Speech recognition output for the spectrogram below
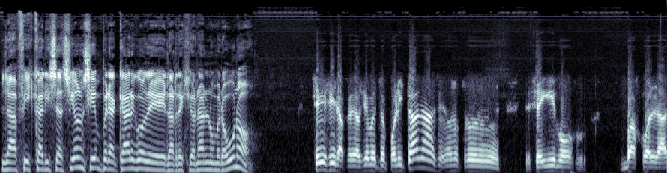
¿La fiscalización siempre a cargo de la regional número uno? Sí, sí, la Federación Metropolitana, nosotros seguimos bajo la,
